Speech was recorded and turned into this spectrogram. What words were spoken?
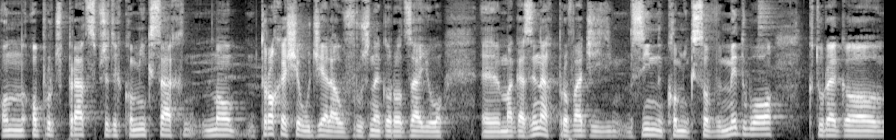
on oprócz prac przy tych komiksach no, trochę się udzielał w różnego rodzaju y, magazynach. Prowadzi zin komiksowy Mydło, którego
